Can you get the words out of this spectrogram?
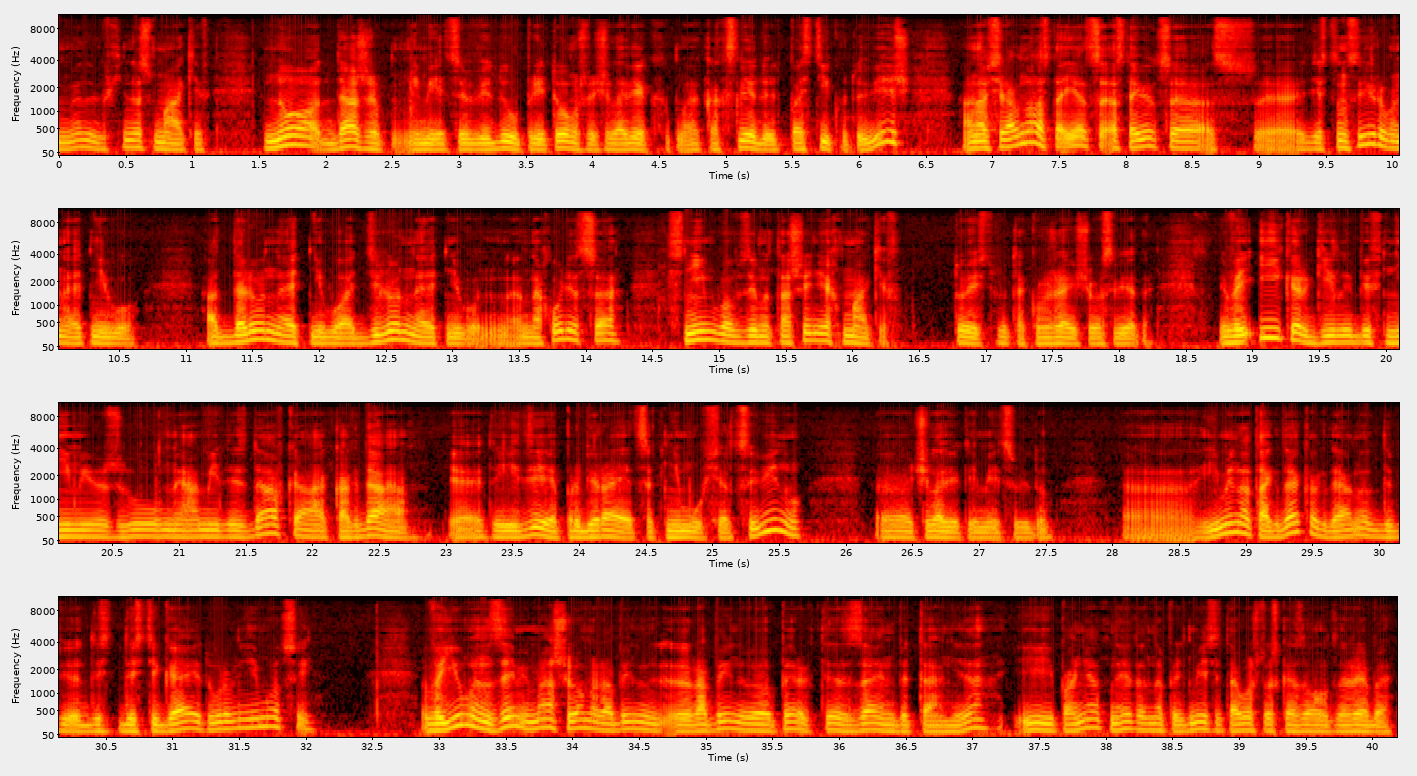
макив. Но даже имеется в виду при том, что человек э, как следует постиг эту вещь, она все равно остается, остается с, э, дистанцированной от него, отдаленная от него, отделенная от него, находится с ним во взаимоотношениях макив, то есть вот окружающего света. В икер гилыбев нимию згу меамидес давка, а когда э, эта идея пробирается к нему в сердцевину, э, человека имеется в виду, э, именно тогда, когда она достигает уровня эмоций. В Ювен Земи Маши Ом Рабейну Перек Зайн Бетания. И понятно это на предмете того, что сказал Ребе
